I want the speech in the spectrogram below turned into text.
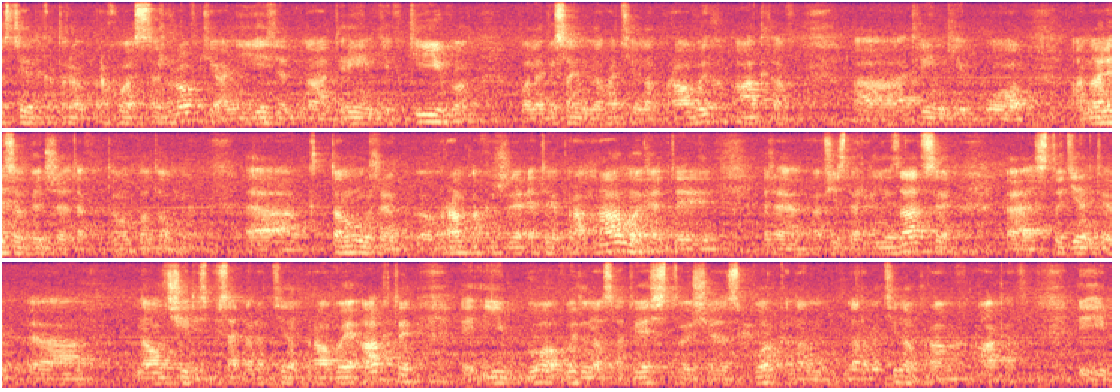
студенты, которые проходят стажировки, они ездят на тренинги в Киев по написанию нормативно-правовых актов, тренинги по анализу бюджетов и тому подобное. К тому же, в рамках же этой программы, этой общественной организации, студенты научились писать нормативно-правовые акты, и была выдана соответствующая сборка нормативно-правовых актов. И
